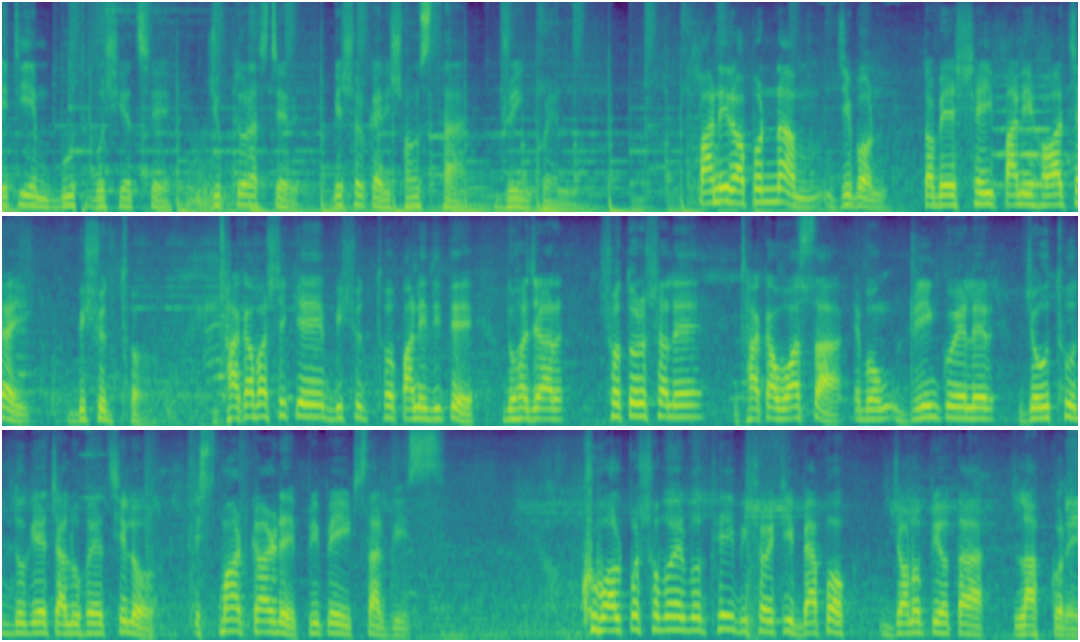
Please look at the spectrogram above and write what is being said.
এটিএম বুথ বসিয়েছে যুক্তরাষ্ট্রের বেসরকারি সংস্থা ড্রিঙ্কওয়েল। পানির অপর নাম জীবন, তবে সেই পানি হওয়া চাই বিশুদ্ধ। ঢাকাবাসীকে বিশুদ্ধ পানি দিতে দু সালে ঢাকা ওয়াসা এবং ড্রিঙ্কওয়েলের যৌথ উদ্যোগে চালু হয়েছিল স্মার্ট কার্ডে প্রিপেইড সার্ভিস। খুব অল্প সময়ের মধ্যেই বিষয়টি ব্যাপক জনপ্রিয়তা লাভ করে।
